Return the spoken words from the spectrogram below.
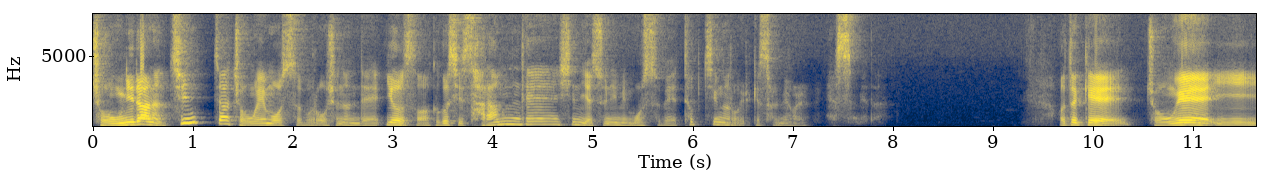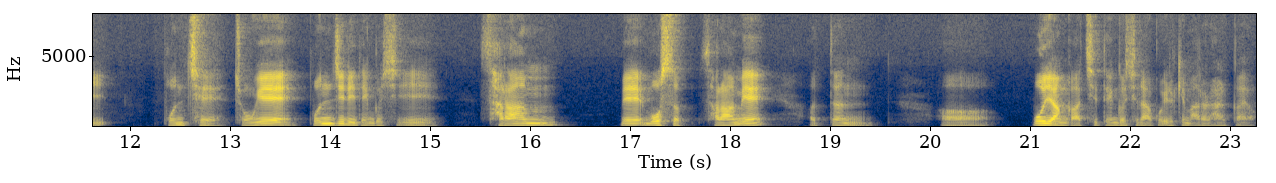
종이라는 진짜 종의 모습으로 오셨는데 이어서 그것이 사람 대신 예수님의 모습의 특징으로 이렇게 설명을 했습니다. 어떻게 종의 이 본체, 종의 본질이 된 것이 사람의 모습, 사람의 어떤 어, 모양같이 된 것이라고 이렇게 말을 할까요?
